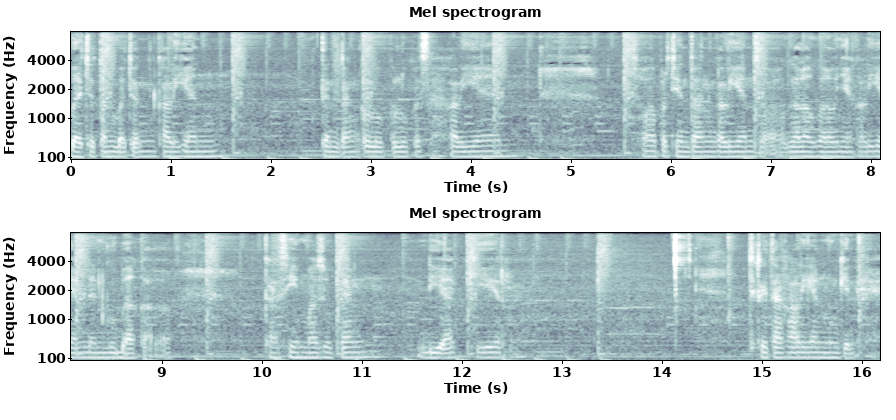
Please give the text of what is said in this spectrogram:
bacotan-bacotan kalian tentang keluh-keluh kesah kalian, soal percintaan kalian, soal galau-galaunya kalian dan gue bakal kasih masukan di akhir cerita kalian mungkin ya.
